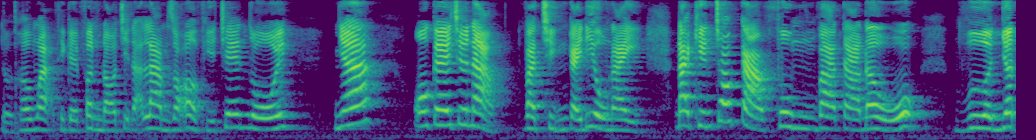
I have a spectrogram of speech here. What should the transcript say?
Được không ạ? Thì cái phần đó chị đã làm rõ ở phía trên rồi, Nhá Ok chưa nào? Và chính cái điều này đã khiến cho cả Phùng và cả Đầu vừa nhận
